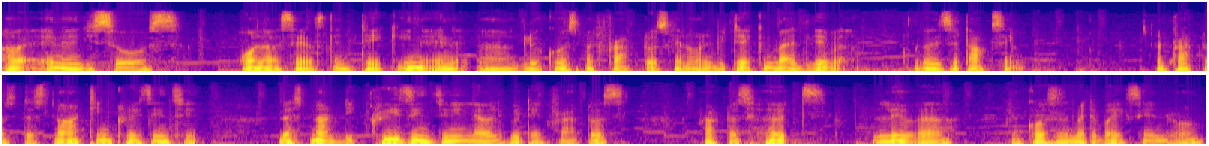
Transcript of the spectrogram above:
our energy source. All our cells can take in uh, glucose, but fructose can only be taken by the liver because it's a toxin. And fructose does not increase insulin, does not decrease insulin level if you take fructose. Fructose hurts liver and causes metabolic syndrome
